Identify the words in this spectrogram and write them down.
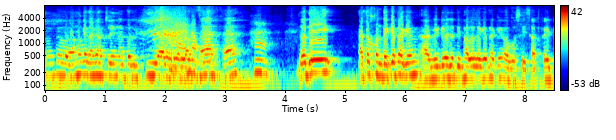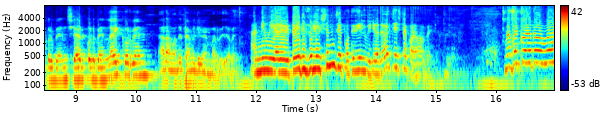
তুমি তো আমাকে দেখাচ্ছই না তাহলে কি আর হ্যাঁ, হ্যাঁ হ্যাঁ? হ্যাঁ। যদি এতক্ষণ দেখে থাকেন আর ভিডিও যদি ভালো লেগে থাকে অবশ্যই সাবস্ক্রাইব করবেন শেয়ার করবেন লাইক করবেন আর আমাদের ফ্যামিলি মেম্বার হয়ে যাবেন। আর নিউ ইয়ারের এটাই রেজলিউশন যে প্রতিদিন ভিডিও দেওয়ার চেষ্টা করা হবে। বাবাই করে দাও বাবা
